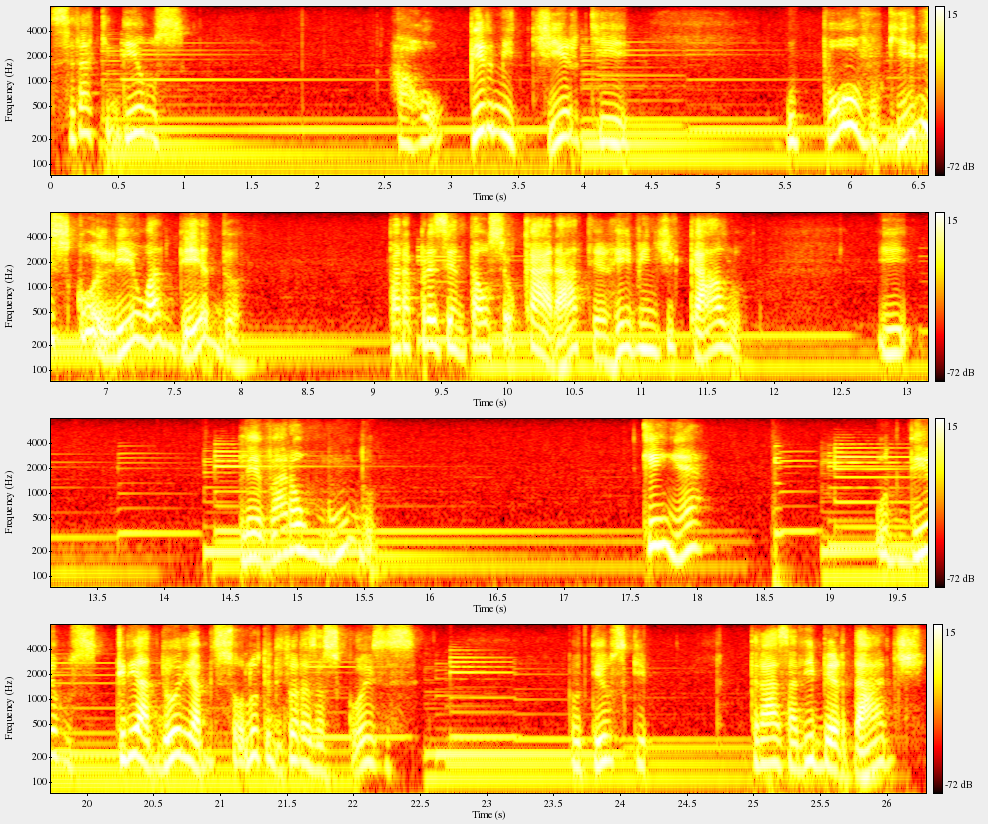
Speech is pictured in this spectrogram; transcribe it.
Será que Deus, ao permitir que o povo que ele escolheu a dedo para apresentar o seu caráter, reivindicá-lo e levar ao mundo quem é o Deus criador e absoluto de todas as coisas, o Deus que traz a liberdade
